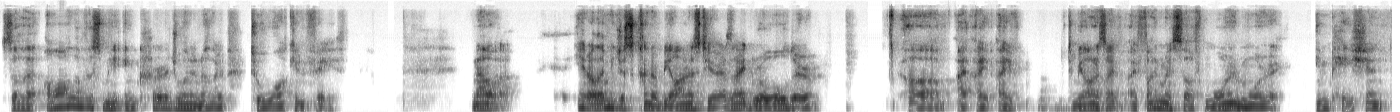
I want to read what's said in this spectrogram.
so that all of us may encourage one another to walk in faith. Now, you know, let me just kind of be honest here. As I grow older, um, I, I, I, to be honest, I, I, find myself more and more impatient.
